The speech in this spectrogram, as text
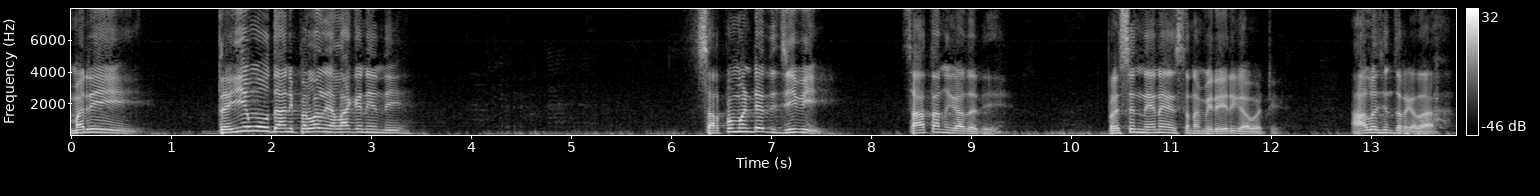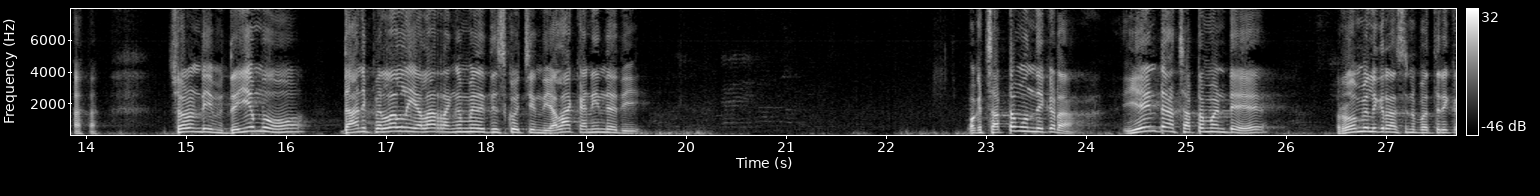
మరి దయ్యము దాని పిల్లల్ని ఎలాగనింది? సర్పం అంటే అది జీవి. సాతాను కాదు అది. ప్రశ్న నేనే ఇస్తున్నా మీరు ఏరు కాబట్టి. ఆలోచించరు కదా. చూడండి దెయ్యము దాని పిల్లల్ని ఎలా రంగం మీద తీసుకొచ్చింది ఎలా కనింది అది? ఒక చట్టం ఉంది ఇక్కడ. ఏంటి ఆ చట్టం అంటే రోమిలికి రాసిన పత్రిక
